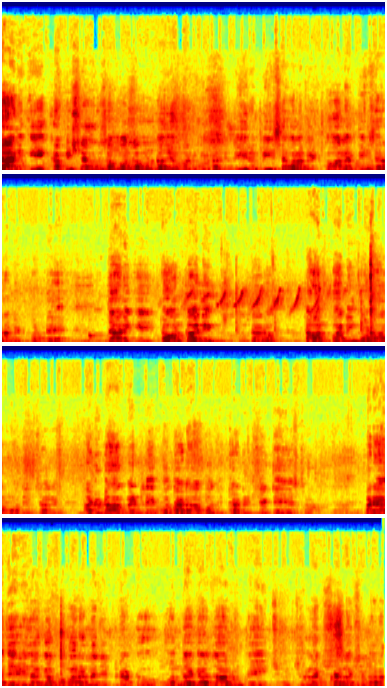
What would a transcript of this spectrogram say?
దానికి కమిషన్ సంబంధం ఉండదు ఎవరికి ఉండదు. మీరు మీ సేవలో పెట్టుకోవాలి మీ సేవలో పెట్టుకుంటే దానికి టౌన్ ప్లానింగ్ ఉంటారు టౌన్ ప్లానింగ్ కూడా ఆమోదించాలి. అటు డాక్యుమెంట్ లేకపోతే అటు ఆమోదించాడు రిజెక్టే చేస్తాడు మరి అదే విధంగా కుమారన్న చెప్పినట్టు వంద గజాలు ఉంటే ఇంచుమించు లక్ష లక్షన్నర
